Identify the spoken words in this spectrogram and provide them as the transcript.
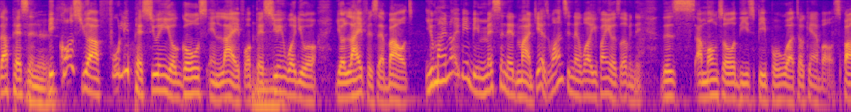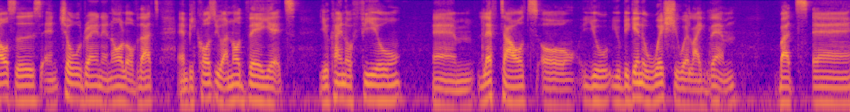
that person Yes. because you are fully pursuing your goals in life or pursuing what your your life is about you might not even be missing it much yes once in a while you find yourself in the, this amongst all these people who are talking about spouses and children and all of that and because you are not there yet you kind of feel um, left out or you you begin to wish you were like them but uh,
